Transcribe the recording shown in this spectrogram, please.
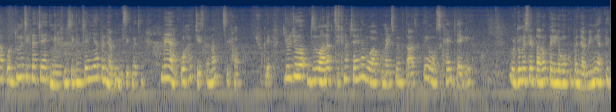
आप उर्दू में सीखना चाहिए इंग्लिश में सीखना चाहिए या पंजाबी में सीखना चाहिए मैं आपको हर चीज़ का नाम सिखाऊंगा शुक्रिया जो जो जुबान आप सीखना चाहिए ना वो आप कमेंट्स में बता सकते हैं वो सिखाई जाएगी उर्दू में इसलिए बता रहा हूँ कई लोगों को पंजाबी नहीं आती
